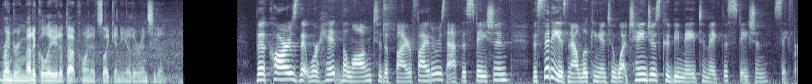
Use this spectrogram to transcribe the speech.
rendering medical aid. At that point, it's like any other incident. The cars that were hit belonged to the firefighters at the station. The city is now looking into what changes could be made to make the station safer.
